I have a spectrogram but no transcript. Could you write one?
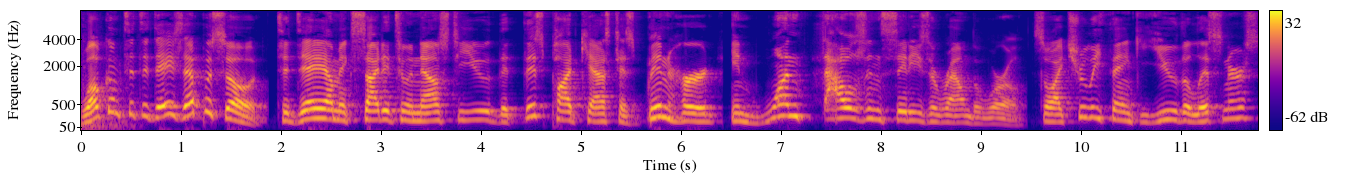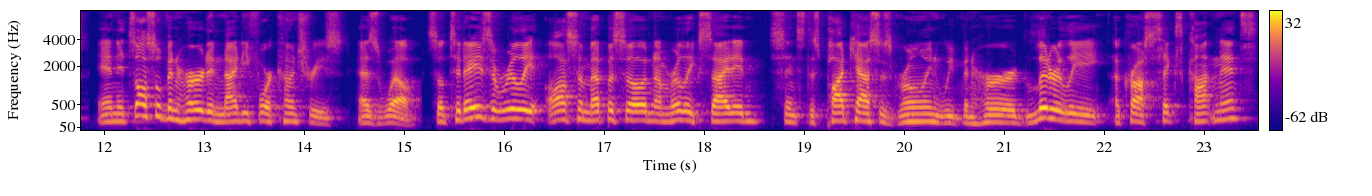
Welcome to today's episode. Today, I'm excited to announce to you that this podcast has been heard in 1,000 cities around the world. So I truly thank you, the listeners, and it's also been heard in 94 countries as well. So today's a really awesome episode, and I'm really excited since this podcast is growing. We've been heard literally across six continents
